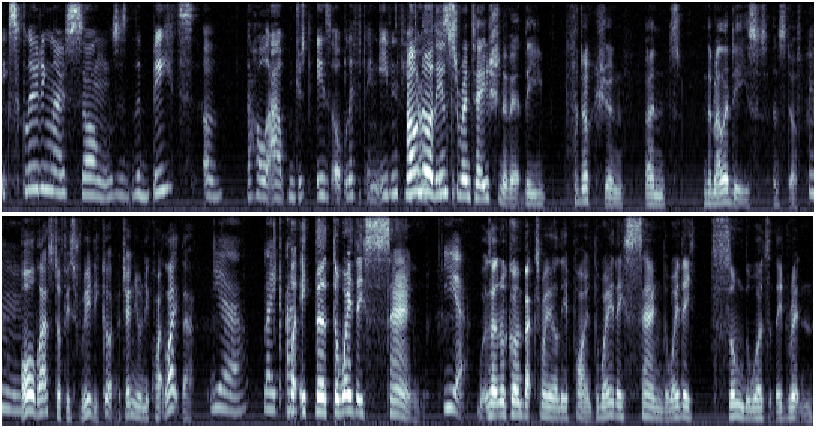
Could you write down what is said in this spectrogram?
excluding those songs. The beats of the whole album just is uplifting, even if you. oh no, the instrumentation of it, the production and the melodies and stuff, Mm. all that stuff is really good. I genuinely quite like that. Yeah, like I, But it, the the way they sang yeah, was that not going back to my earlier point? The way they sang, the way they sung the words that they'd written,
